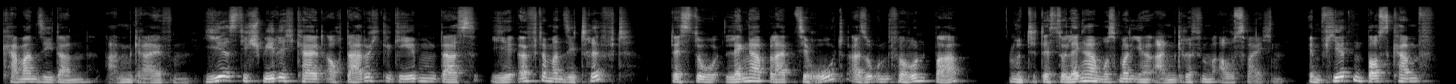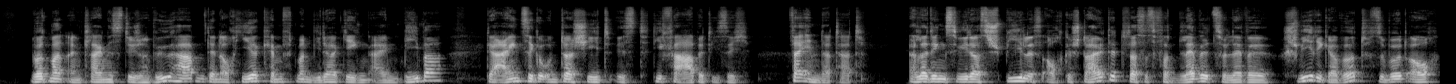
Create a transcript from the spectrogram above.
kann man sie dann angreifen. Hier ist die Schwierigkeit auch dadurch gegeben, dass je öfter man sie trifft, desto länger bleibt sie rot, also unverwundbar, und desto länger muss man ihren Angriffen ausweichen. Im vierten Bosskampf wird man ein kleines Déjà-vu haben, denn auch hier kämpft man wieder gegen einen Biber. Der einzige Unterschied ist die Farbe, die sich verändert hat. Allerdings, wie das Spiel ist auch gestaltet, dass es von Level zu Level schwieriger wird, so wird auch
